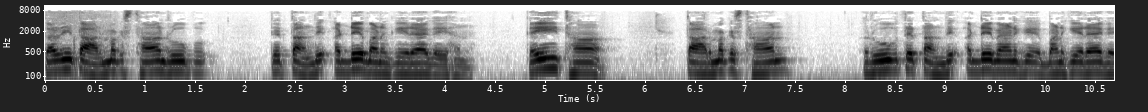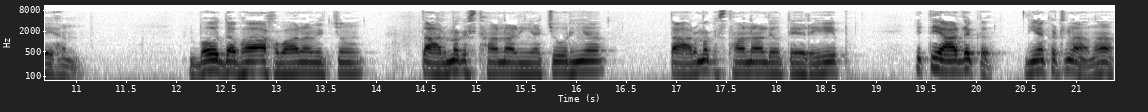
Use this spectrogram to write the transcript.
ਕਦੀ ਧਾਰਮਿਕ ਸਥਾਨ ਰੂਪ ਤੇ ਧਨ ਦੇ ਅੱਡੇ ਬਣ ਕੇ ਰਹਿ ਗਏ ਹਨ। ਕਈ ਥਾਂ ਧਾਰਮਿਕ ਸਥਾਨ, ਰੂਪ ਤੇ ਧਨ ਦੇ ਅੱਡੇ ਬਣ ਕੇ ਬਣ ਕੇ ਰਹਿ ਗਏ ਹਨ। ਬਹੁਤ ਦਫਾ ਅਖਬਾਰਾਂ ਵਿੱਚੋਂ ਧਾਰਮਿਕ ਸਥਾਨਾਂ ਦੀਆਂ ਚੋਰੀਆਂ, ਧਾਰਮਿਕ ਸਥਾਨਾਂ ਦੇ ਉੱਤੇ ਰੇਪ ਇਤਿਆਦਿਕ ਦੀਆਂ ਘਟਨਾਵਾਂ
